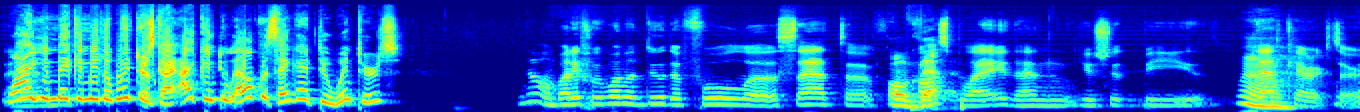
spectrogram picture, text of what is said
Why are you making me the Winters guy? I can do Elvis. I can't do Winters. No, but if we want to do the full uh, set uh, for Oh, that- cosplay, then you should be Well, that character.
